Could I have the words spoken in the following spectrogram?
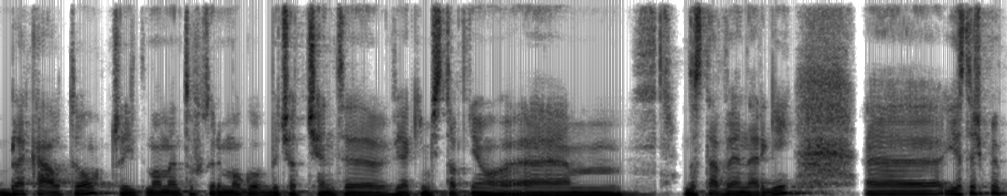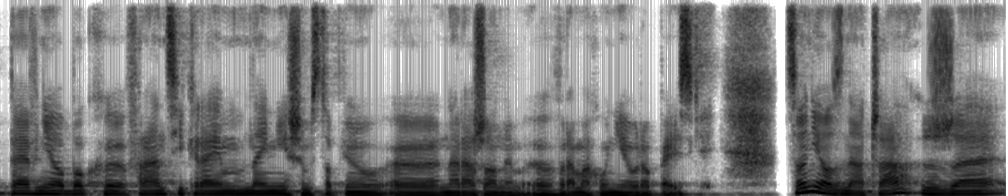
blackoutu, czyli momentów, którym mogło być odcięty w jakimś stopniu dostawy energii. Jesteśmy pewnie obok Francji krajem w najmniejszym stopniu narażonym w ramach Unii Europejskiej. Co nie oznacza, że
